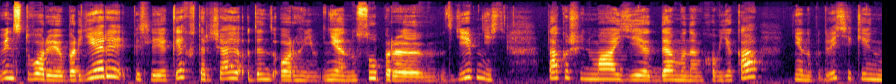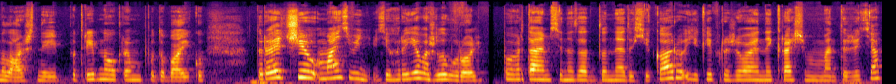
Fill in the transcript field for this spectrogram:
Він створює бар'єри, після яких втрачає один з органів. Ні, ну супер е, здібність. Також він має демона хом'яка. Ні, ну подивіться, який він милашний, потрібно окрему подобайку. До речі, у Манзі він відіграє важливу роль. Повертаємося назад до Недо Хікару, який проживає найкращі моменти життя,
